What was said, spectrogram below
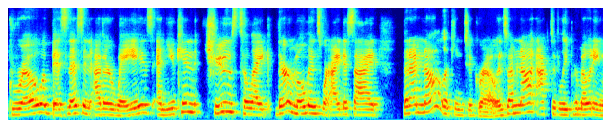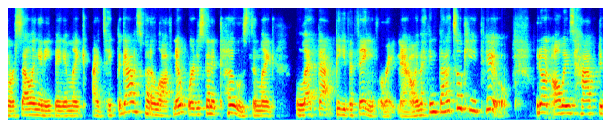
grow a business in other ways and you can choose to like there are moments where i decide that i'm not looking to grow. And so i'm not actively promoting or selling anything and like i take the gas pedal off. Nope we're just going to coast and like let that be the thing for right now. And i think that's okay too. We don't always have to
